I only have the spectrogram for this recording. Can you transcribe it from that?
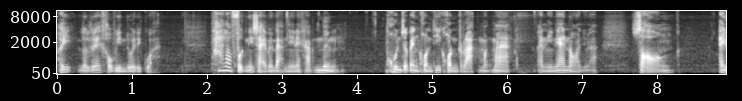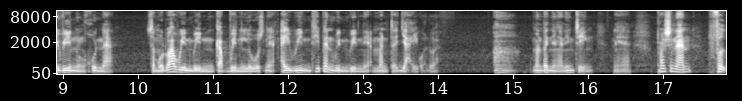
เฮ้ยเราเลือกเขา win ด้วยดีกว่า ถ้าเราฝึกนิสัยเป็นแบบนี้นะครับหนึ่งคุณจะเป็นคนที่คนรักมากๆ อันนี้แน่นอนอยู่แล้วสองไอ้ win ของคุณเนี่ยสมมติว่า win win กับ win lose เนี่ยไอ้ win ที่เป็น win win เนี่ยมันจะใหญ่กว่าด้วยอ่ามันเป็นอย่างนั้นจริงๆนะฮะเพราะฉะนั้นฝึก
